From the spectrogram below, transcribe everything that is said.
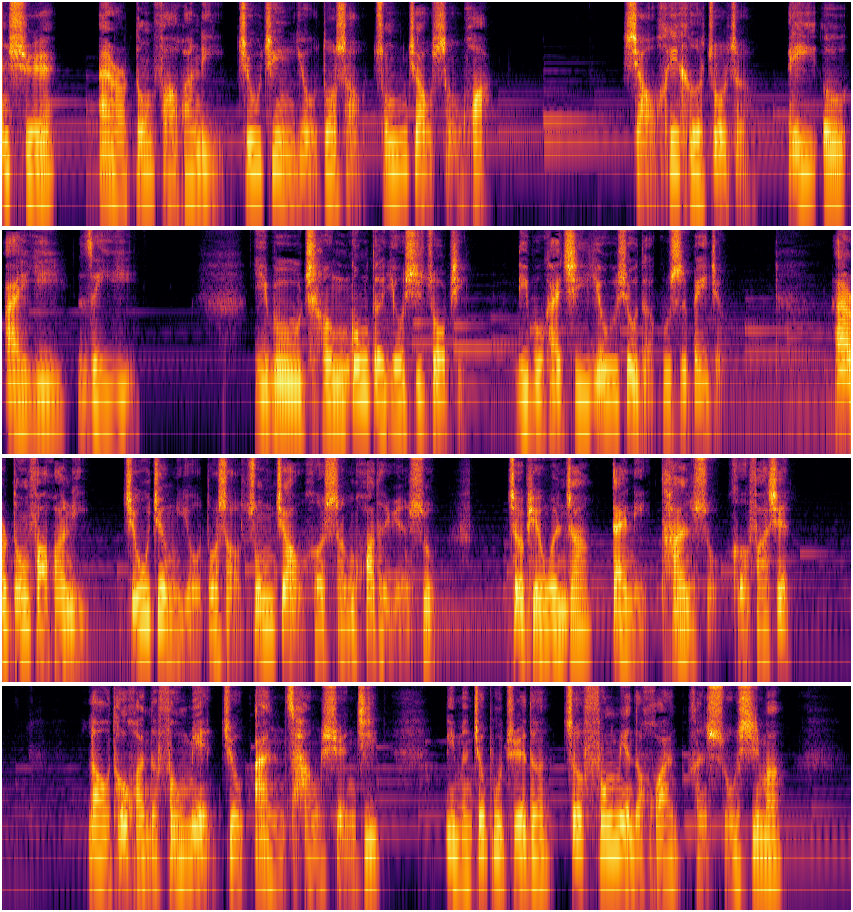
环学《艾尔登法环》里究竟有多少宗教神话？小黑盒作者 A O I E Z E，一部成功的游戏作品离不开其优秀的故事背景。《艾尔登法环》里究竟有多少宗教和神话的元素？这篇文章带你探索和发现。老头环的封面就暗藏玄机，你们就不觉得这封面的环很熟悉吗？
